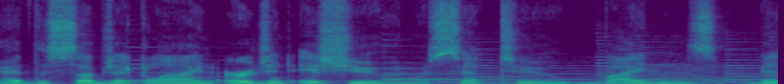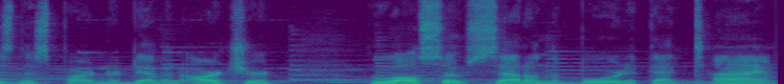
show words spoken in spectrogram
had the subject line urgent issue and was sent to Biden's business partner Devon Archer, who also sat on the board at that time.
